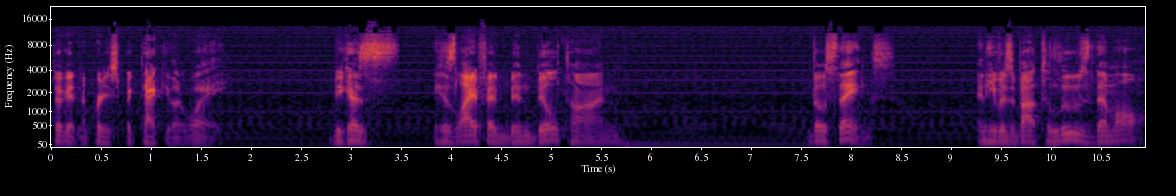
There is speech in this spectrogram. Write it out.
took it in a pretty spectacular way because his life had been built on those things. And he was about to lose them all.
